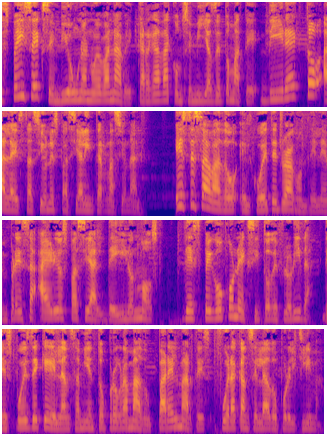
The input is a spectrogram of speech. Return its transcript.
SpaceX envió una nueva nave cargada con semillas de tomate directo a la Estación Espacial Internacional. Este sábado, el cohete Dragon de la empresa aeroespacial de Elon Musk despegó con éxito de Florida, después de que el lanzamiento programado para el martes fuera cancelado por el clima.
